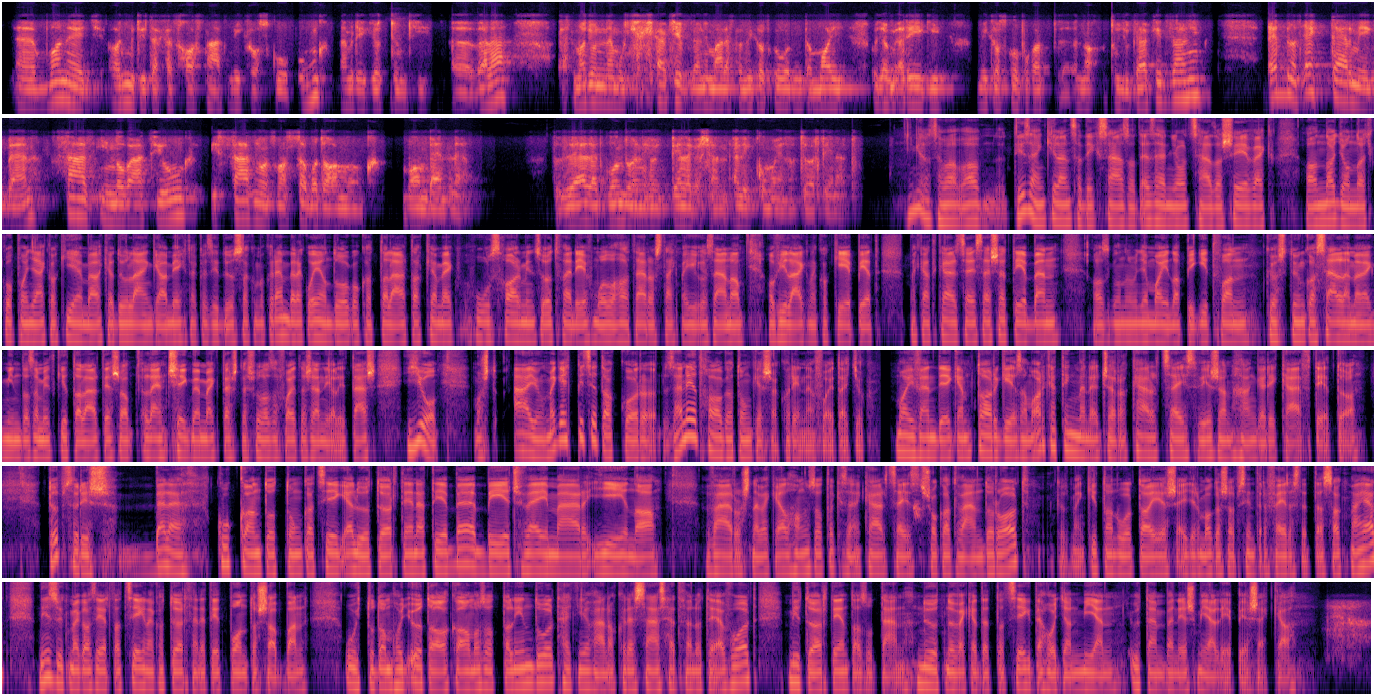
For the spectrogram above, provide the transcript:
van egy agyműtétekhez használt mikroszkópunk, nemrég jöttünk ki vele. Ezt nagyon nem úgy kell elképzelni már ezt a mikroszkópot, mint a mai, vagy a régi mikroszkópokat na, tudjuk elképzelni. Ebben az egy termékben 100 innovációnk és 180 szabadalmunk van benne. Tehát el lehet gondolni, hogy ténylegesen elég komoly ez a történet. Igen, a, a 19. század, 1800-as évek a nagyon nagy koponyák, a kiemelkedő lángelméknek az időszak, amikor emberek olyan dolgokat találtak ki, meg 20-30-50 év múlva határozták meg igazán a, a világnak a képét. Meg hát Kárcájsz esetében azt gondolom, hogy a mai napig itt van köztünk a szelleme, meg mindaz, amit kitalált, és a lencségben megtestesül az a fajta zsenialitás. Jó, most álljunk meg egy picit, akkor zenét hallgatunk, és akkor innen folytatjuk. Mai vendégem a marketing manager a Carl Zeiss Vision Hungary Kft-től. Többször is belekukkantottunk a cég előtörténetébe, Bécs, Weimar, Jéna városnevek elhangzottak, hiszen Carl Zeiss sokat vándorolt, közben kitanulta és egyre magasabb szintre fejlesztette a szakmáját. Nézzük meg azért a cégnek a történetét pontosabban. Úgy tudom, hogy öt alkalmazottal indult, hát nyilván akkor ez 175 év volt. Mi történt azután? Nőtt, növekedett a cég, de hogyan, milyen ütemben és milyen lépésekkel?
